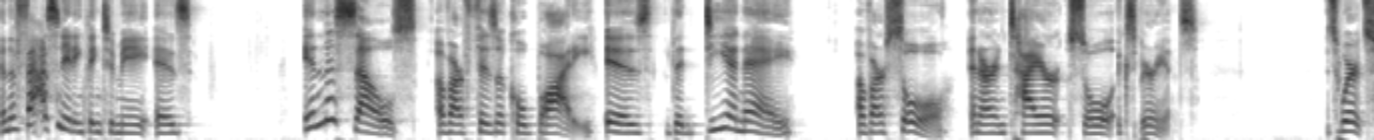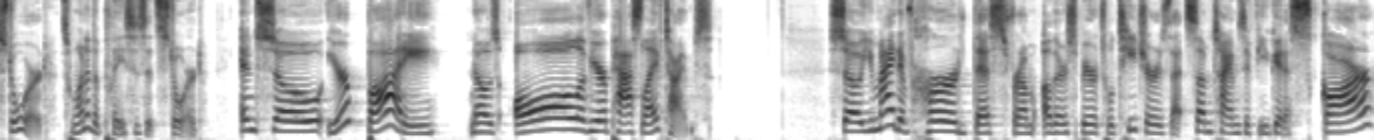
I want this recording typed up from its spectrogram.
And the fascinating thing to me is in the cells of our physical body is the DNA of our soul and our entire soul experience. It's where it's stored. It's one of the places it's stored. And so your body knows all of your past lifetimes. So you might have heard this from other spiritual teachers that sometimes if you get a scar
